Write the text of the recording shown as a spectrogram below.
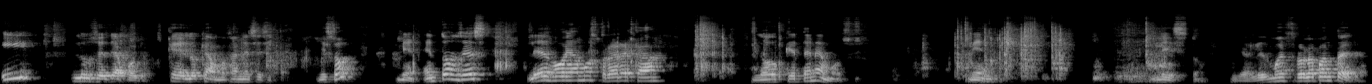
y luces de apoyo, que es lo que vamos a necesitar. ¿Listo? Bien, entonces les voy a mostrar acá lo que tenemos. Bien, listo. Ya les muestro la pantalla.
